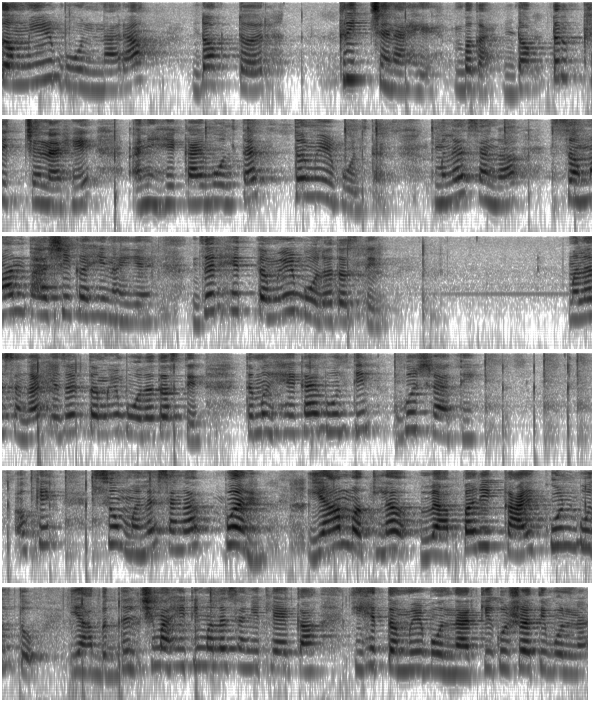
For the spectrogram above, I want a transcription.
तमिळ बोलणारा डॉक्टर ख्रिश्चन आहे. बघा डॉक्टर ख्रिश्चन आहे आणि हे काय बोलतात? तमिळ बोलतात. मला सांगा समान भाषिकही नाही आहे जर हे तमिळ बोलत असतील मला सांगा हे जर तमिळ बोलत असतील तर मग हे काय बोलतील? गुजराती. ओके सो मला सांगा पण यामधलं व्यापारी काय कोण बोलतो? याबद्दलची माहिती मला सांगितली आहे का? की हे तमिळ बोलणार की गुजराती बोलणार?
